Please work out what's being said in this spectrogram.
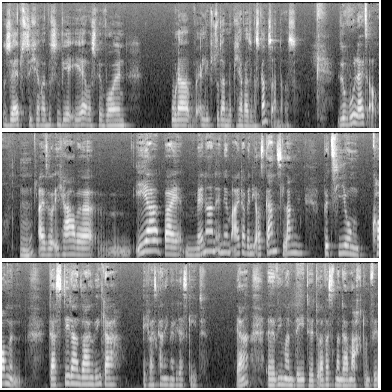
selbstsicherer? Wissen wir eher, was wir wollen? Oder erlebst du da möglicherweise was ganz anderes? Sowohl als auch. Also ich habe ähm, eher bei Männern in dem Alter, wenn die aus ganz langen Beziehungen kommen, dass die dann sagen, Winkler, ich weiß gar nicht mehr, wie das geht. Ja, äh, wie man datet oder was man da macht und wie,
